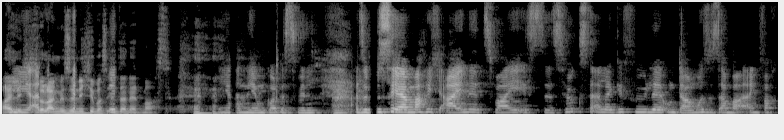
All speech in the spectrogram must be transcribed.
eilig, Nee, also- solange du sie nicht übers Internet machst. Ja, nee, um Gottes Willen. Also bisher mache ich eine, zwei ist das höchste aller Gefühle und da muss es aber einfach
